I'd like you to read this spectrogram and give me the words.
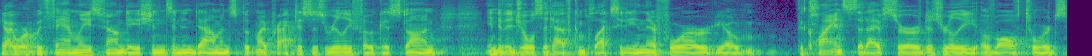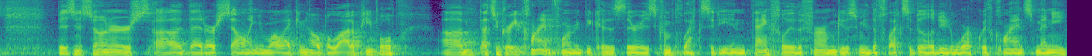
I work with families, foundations, and endowments. But my practice is really focused on individuals that have complexity, and therefore, you know, the clients that I've served has really evolved towards business owners uh, that are selling. And while I can help a lot of people, um, that's a great client for me because there is complexity, and thankfully the firm gives me the flexibility to work with clients many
